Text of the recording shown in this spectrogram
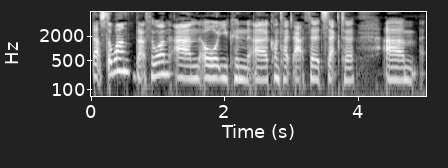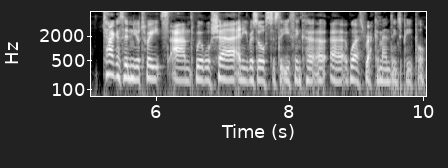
That's the one. That's the one. And or you can uh, contact at Third Sector. Um, tag us in your tweets and we will share any resources that you think are, are, worth recommending to people.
